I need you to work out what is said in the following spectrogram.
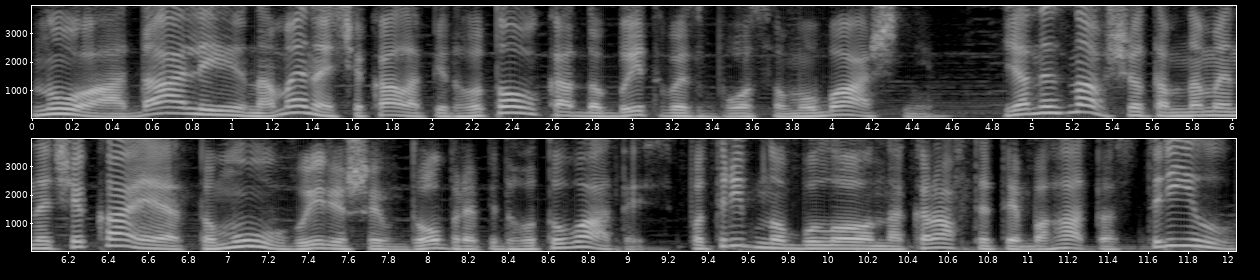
Ну а далі на мене чекала підготовка до битви з босом у башні. Я не знав, що там на мене чекає, тому вирішив добре підготуватись. Потрібно було накрафтити багато стріл,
